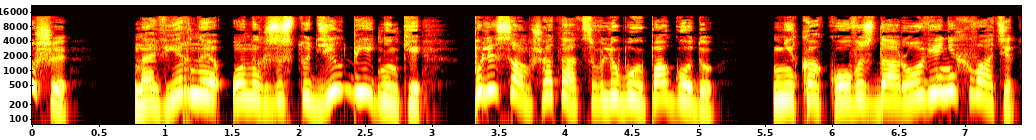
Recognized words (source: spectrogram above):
уши. Наверное, он их застудил, бедненький, по лесам шататься в любую погоду. Никакого здоровья не хватит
